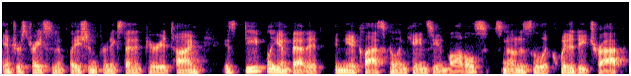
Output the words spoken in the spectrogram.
interest rates and inflation for an extended period of time is deeply embedded in neoclassical and Keynesian models. It's known as the liquidity trap.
